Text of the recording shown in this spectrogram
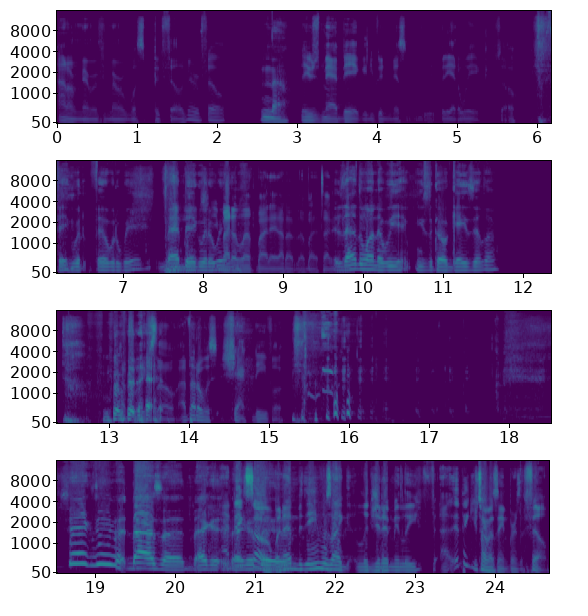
I don't remember if you remember what's Big Phil. Remember Phil? No. He was mad big and you couldn't miss him, but he had a wig. So Big with filled with a wig, mad big with a wig. He might have left by then. I don't know by the time. Is that the one that we used to call Gayzilla? I Remember believe that? so. I thought it was Shaq Diva. Shaq Diva. Nah, son. Back in, I back think so. the But then he was like legitimately. I think you're talking about the same person, Phil,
